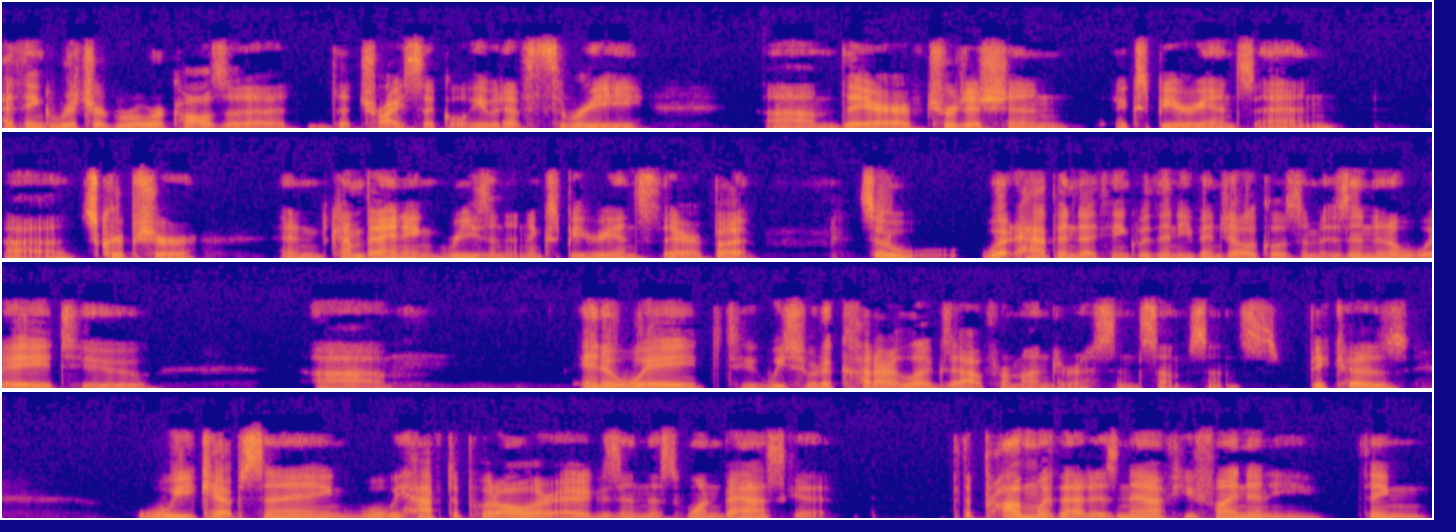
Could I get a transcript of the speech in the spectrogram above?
I think Richard Rohr calls it a the tricycle. He would have three um, there: tradition, experience, and uh, scripture, and combining reason and experience there. But so what happened, I think, within evangelicalism is in a way to, uh, in a way to, we sort of cut our legs out from under us in some sense because we kept saying, well, we have to put all our eggs in this one basket. But the problem with that is now, if you find anything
